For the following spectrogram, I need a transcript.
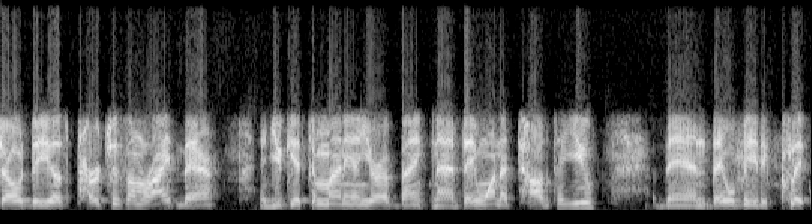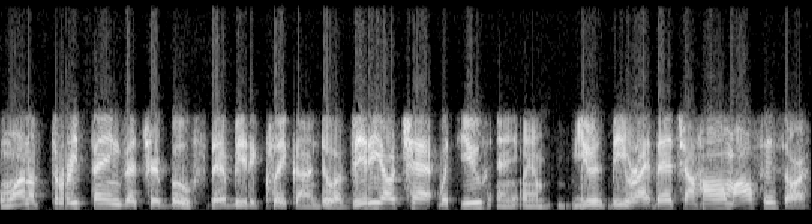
show deals, purchase them right there and you get the money in your bank. Now, if they want to talk to you, then they will be to click one of three things at your booth. They'll be to click on do a video chat with you, and, and you'll be right there at your home office, or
